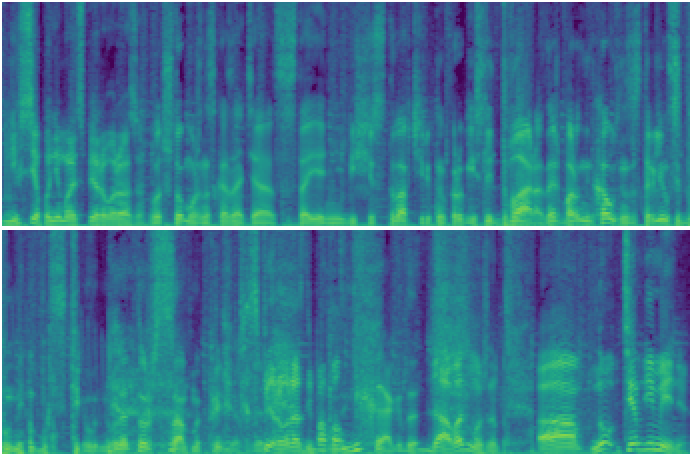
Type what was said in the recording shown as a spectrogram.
не все понимают с первого раза. Вот что можно сказать о состоянии вещества в черепной коробке, если два раза? Знаешь, барон Мюнхгаузен застрелился двумя выстрелами. Вот это то же самое примерно. С первого раза не попал. Никак, да. Да, возможно. А, ну, тем не менее.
